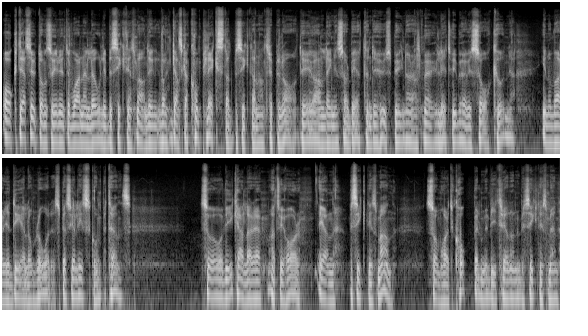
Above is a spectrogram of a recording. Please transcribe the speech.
Och dessutom så är det inte one and lonely besiktningsman. Det är ganska komplext att besikta en entreprenad. Det är ju anläggningsarbeten, det är husbyggnad, allt möjligt. Vi behöver sakkunniga inom varje delområde, specialistkompetens. Så vi kallar det att vi har en besiktningsman som har ett koppel med biträdande besiktningsmän mm.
